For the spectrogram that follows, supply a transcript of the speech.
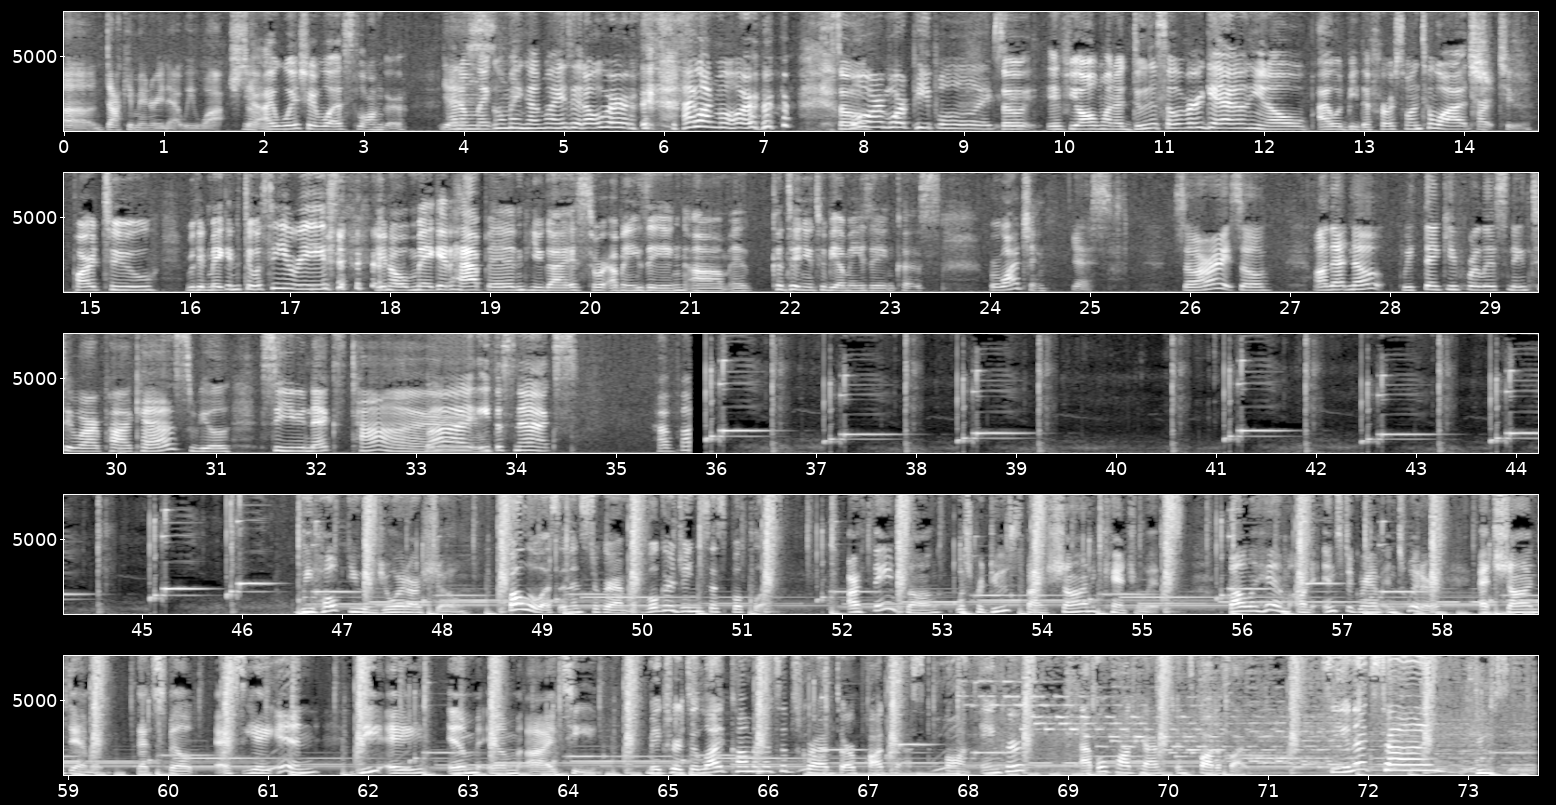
uh, documentary that we watched. So. Yeah, I wish it was longer. Yes. And I'm like, oh my god, why is it over? I want more. so more, more people. So if y'all want to do this over again, you know, I would be the first one to watch. Part two. Part two. We could make it into a series. you know, make it happen. You guys were amazing, um, and continue to be amazing because we're watching. Yes. So all right, so on that note, we thank you for listening to our podcast. We'll see you next time. Bye. Eat the snacks. Have fun. We hope you enjoyed our show. Follow us on Instagram at Vulgar Geniuses Book Club. Our theme song was produced by Sean Kantrowitz. Follow him on Instagram and Twitter at Sean Dammit. That's spelled S E A N D A M M I T. Make sure to like, comment, and subscribe to our podcast on Anchor, Apple Podcasts, and Spotify. See you next time. Deuces.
